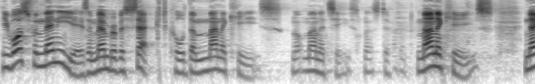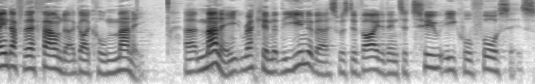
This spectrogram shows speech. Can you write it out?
He was for many years a member of a sect called the Manichees, not manatees, that's different. Manichees, named after their founder, a guy called Mani. Uh, Mani reckoned that the universe was divided into two equal forces,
